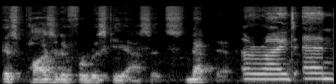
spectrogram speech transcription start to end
it's positive for risky assets. Net net. All right, and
